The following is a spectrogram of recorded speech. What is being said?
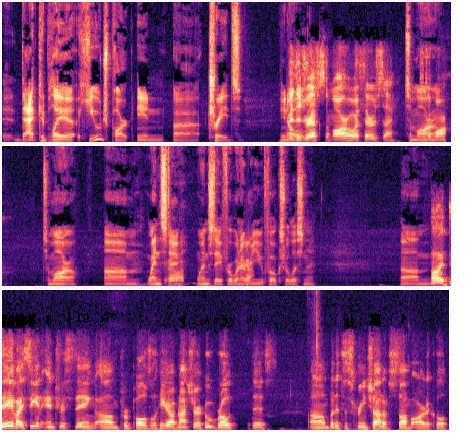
it, that could play a huge part in uh, trades. You know, Wait, the draft tomorrow or Thursday? tomorrow Tomorrow. tomorrow um wednesday God. wednesday for whenever Yeah. you folks are listening um Uh, Dave, I see an interesting um, proposal here. I'm not sure who wrote this, um, but it's a screenshot of some article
